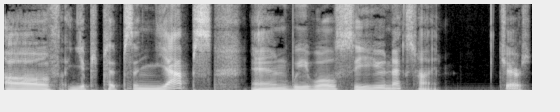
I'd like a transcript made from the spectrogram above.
of Yips, Pips, and Yaps. And we will see you next time. Cheers.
